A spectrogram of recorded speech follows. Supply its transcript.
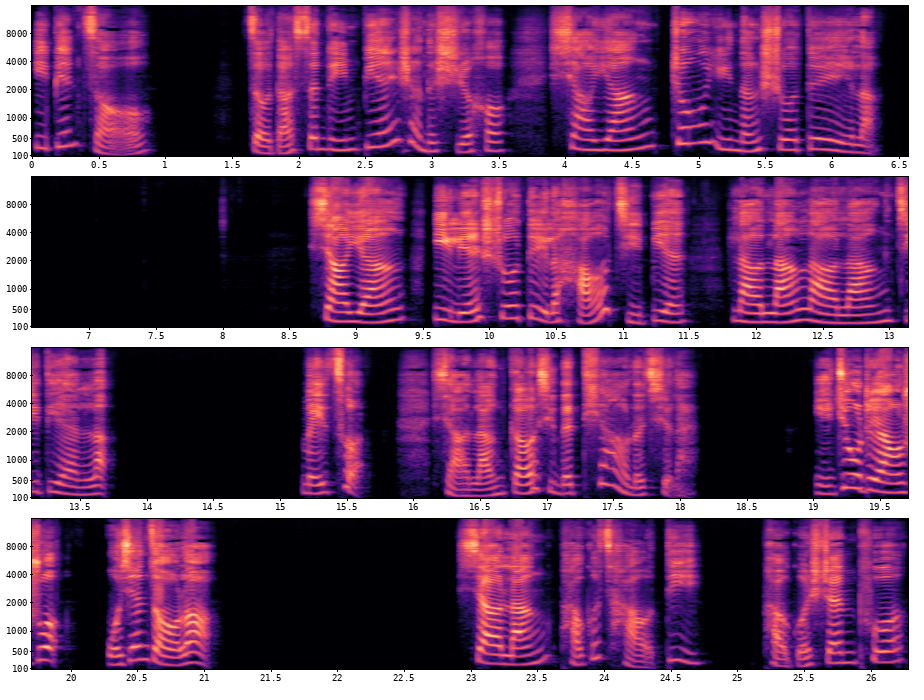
一边走，走到森林边上的时候，小羊终于能说对了。小羊一连说对了好几遍：“老狼，老狼，几点了？”没错，小狼高兴的跳了起来。你就这样说，我先走了。小狼跑过草地，跑过山坡，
